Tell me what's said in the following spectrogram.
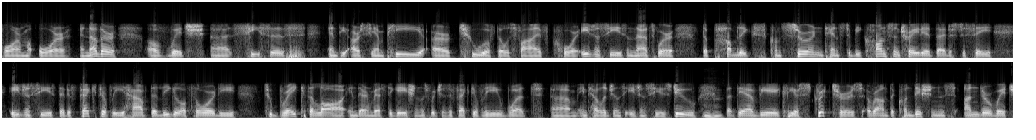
form or another, of which uh, CSIS and the RCMP are two of those five core agencies, and that's where the public's concern tends to be concentrated. That is to say, agencies that effectively have the legal authority to break the law in their investigations, which is effectively what um, intelligence agencies do, mm-hmm. but they have very clear strictures around the conditions under which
